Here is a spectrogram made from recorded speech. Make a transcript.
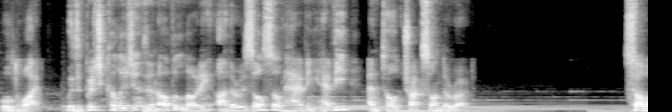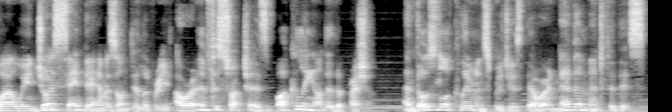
worldwide with bridge collisions and overloading are the results of having heavy and tall trucks on the road. So while we enjoy same-day Amazon delivery, our infrastructure is buckling under the pressure, and those low clearance bridges they were never meant for this.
